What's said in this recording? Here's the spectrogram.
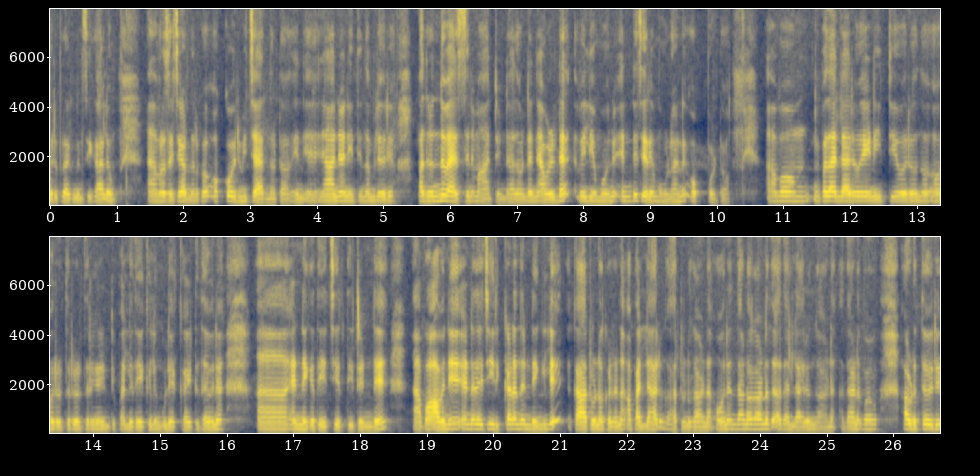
ഒരു പ്രഗ്നൻസി കാലവും പ്രസവിച്ച് കിടന്നതൊക്കെ ഒക്കെ ഒരുമിച്ചായിരുന്നു കേട്ടോ. ഞാനും അനിയത്തിയും തമ്മിൽ ഒരു പതിനൊന്ന് വയസ്സിന് മാറ്റമുണ്ട്. അതുകൊണ്ട് തന്നെ അവളുടെ വലിയ മോനും എന്റെ ചെറിയ മോളാണ് ഒപ്പം കേട്ടോ. അപ്പം ഇപ്പോൾ അത് എല്ലാവരും എണീറ്റ് ഓരോന്ന് ഓരോരുത്തർ ഓരോരുത്തർ കഴിഞ്ഞിട്ട് പല്ല് തേക്കലും കുളിയൊക്കെ ആയിട്ട് അവന് എണ്ണയൊക്കെ തേച്ച് അപ്പോൾ അവന് എണ്ണ തേച്ച് ഇരിക്കണം എന്നുണ്ടെങ്കിൽ കാർട്ടൂണൊക്കെ ഇടണം. അപ്പോൾ എല്ലാവരും കാർട്ടൂൺ കാണുക. ഓനെന്താണോ കാണുന്നത് അതെല്ലാവരും കാണുക. അതാണ് ഇപ്പോൾ അവിടുത്തെ ഒരു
